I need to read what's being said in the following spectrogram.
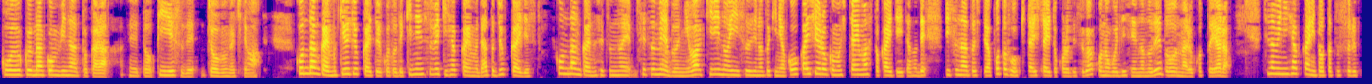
高読なコンビナートから、えっ、と、PS で長文が来てます。懇談会も90回ということで、記念すべき100回まであと10回です。懇談会の説明説明文には、キリのいい数字の時には公開収録もしちゃいますと書いていたので、リスナーとしてはポトフを期待したいところですが、このご時世なのでどうなることやら。ちなみに100回に到達する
